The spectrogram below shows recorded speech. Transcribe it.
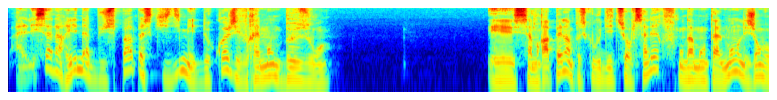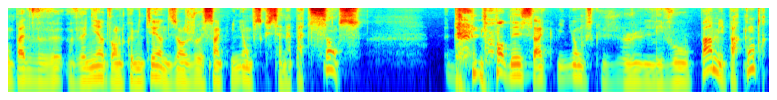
bah, les salariés n'abusent pas parce qu'ils se disent mais de quoi j'ai vraiment besoin? Et ça me rappelle un peu ce que vous dites sur le salaire. Fondamentalement, les gens vont pas venir devant le comité en disant je veux 5 millions parce que ça n'a pas de sens de demander 5 millions parce que je les vaux pas. Mais par contre,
